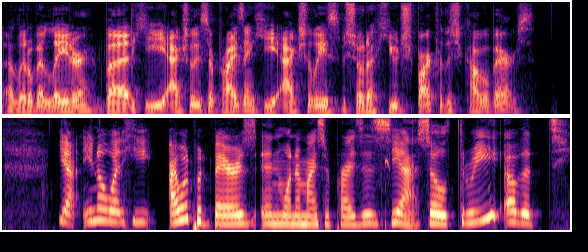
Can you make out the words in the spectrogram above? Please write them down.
a little bit later, but he actually surprised and he actually showed a huge spark for the Chicago Bears. Yeah, you know what? He I would put Bears in one of my surprises. Yeah, so three of the t-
